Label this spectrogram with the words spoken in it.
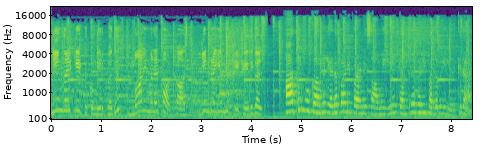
நீங்கள் கேட்டுக்கொண்டிருப்பது மாலைமலர் பாட்காஸ்ட். இன்றைய முக்கிய செய்திகள். அதிமுகவில் எடப்பாடி பழனிசாமியே டெம்பரவரி பதவியில் இருக்கிறார்?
